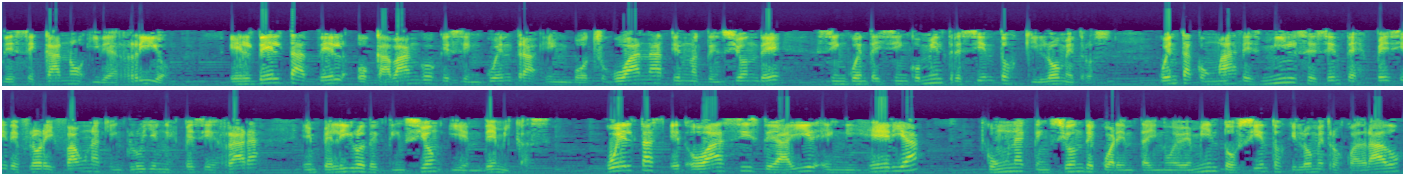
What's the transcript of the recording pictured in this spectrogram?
de secano y de río. El delta del Okavango, que se encuentra en Botswana, tiene una extensión de 55.300 kilómetros. Cuenta con más de 1.060 especies de flora y fauna que incluyen especies raras en peligro de extinción y endémicas. Vueltas et Oasis de Air en Nigeria, con una extensión de 49.200 kilómetros cuadrados,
